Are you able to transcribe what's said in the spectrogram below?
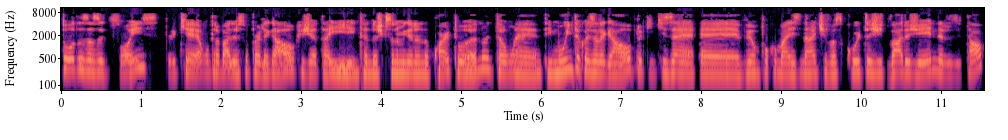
todas as edições, porque é um trabalho super legal, que já tá aí entrando, acho que se não me engano, no quarto ano, então é, tem muita coisa legal para quem quiser é, ver um pouco mais narrativas curtas de vários gêneros e tal.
